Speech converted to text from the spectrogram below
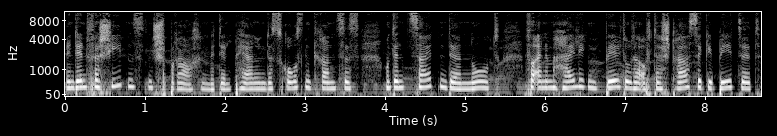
In den verschiedensten Sprachen mit den Perlen des Rosenkranzes und in Zeiten der Not vor einem heiligen Bild oder auf der Straße gebetet,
